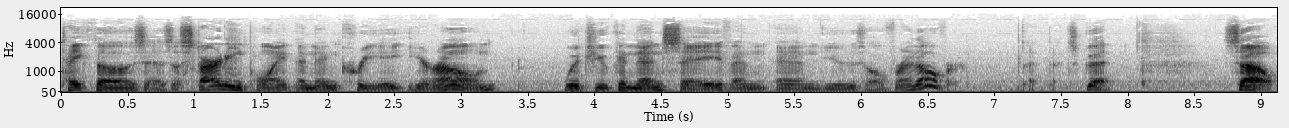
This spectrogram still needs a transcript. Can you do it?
take those as a starting point and then create your own, which you can then save and, and use over and over. That, that's good. So,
